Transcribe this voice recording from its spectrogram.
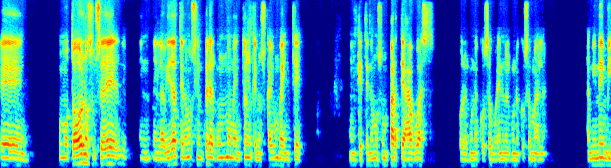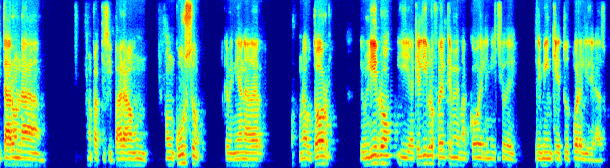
eh, como todo nos sucede en, la vida, tenemos siempre algún momento en el que nos cae un 20, en el que tenemos un parteaguas por alguna cosa buena, alguna cosa mala. A mí me invitaron a, a participar a un, a un curso que venían a dar un autor de un libro y aquel libro fue el que me marcó el inicio de, de mi inquietud por el liderazgo.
